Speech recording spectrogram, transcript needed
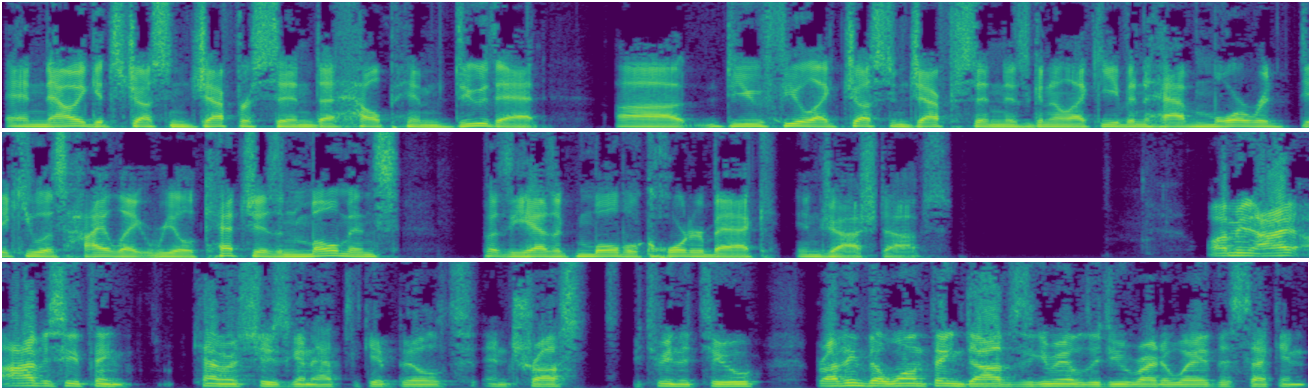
and now he gets Justin Jefferson to help him do that. Uh, do you feel like Justin Jefferson is going to like even have more ridiculous highlight reel catches and moments because he has a mobile quarterback in Josh Dobbs? I mean, I obviously think chemistry is going to have to get built and trust between the two. But I think the one thing Dobbs is going to be able to do right away the second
